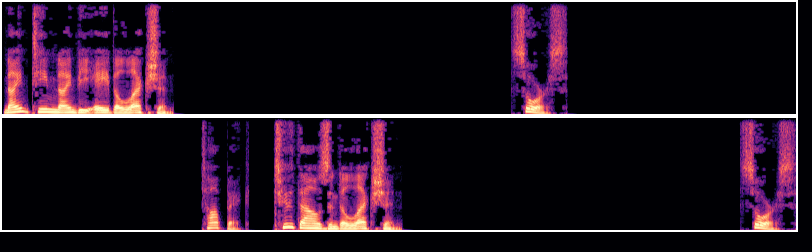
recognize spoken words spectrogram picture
1998 election. Source 2000 election Source.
